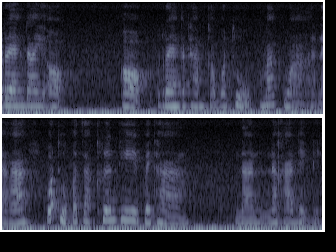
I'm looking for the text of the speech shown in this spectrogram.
แรงใดออกออกแรงกระทำกับวัตถุมากกว่านะคะ วัตถุก็จะเคลื่อนที่ไปทางนั้นนะคะเด็ก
